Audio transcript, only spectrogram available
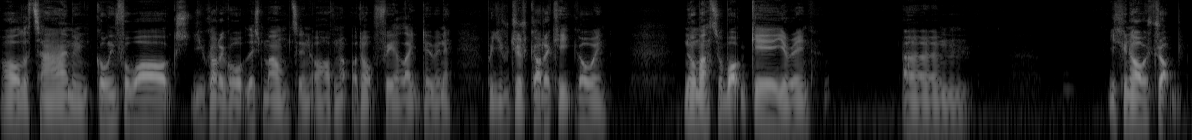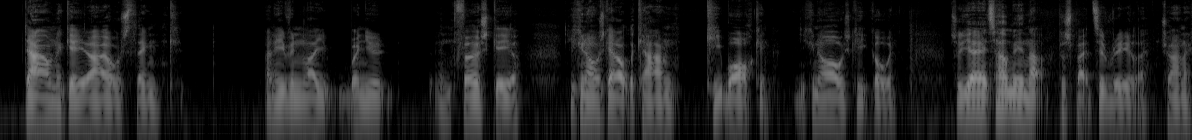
all the time and going for walks. You've got to go up this mountain. Oh, I've not, I don't feel like doing it, but you've just got to keep going, no matter what gear you're in. Um, you can always drop down a gear. I always think, and even like when you're in first gear, you can always get out the car and keep walking. You can always keep going. So yeah, it's helped me in that perspective really, trying to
